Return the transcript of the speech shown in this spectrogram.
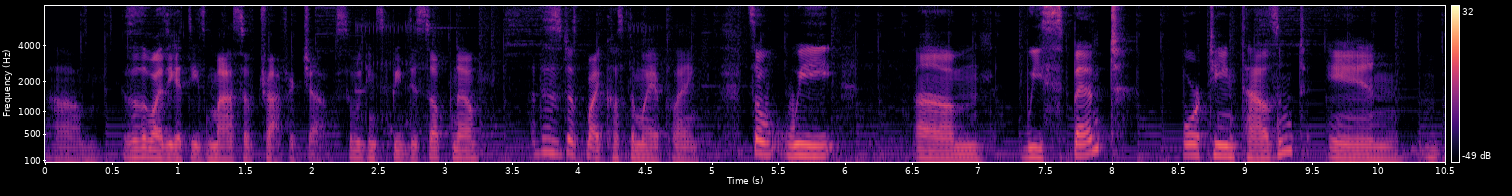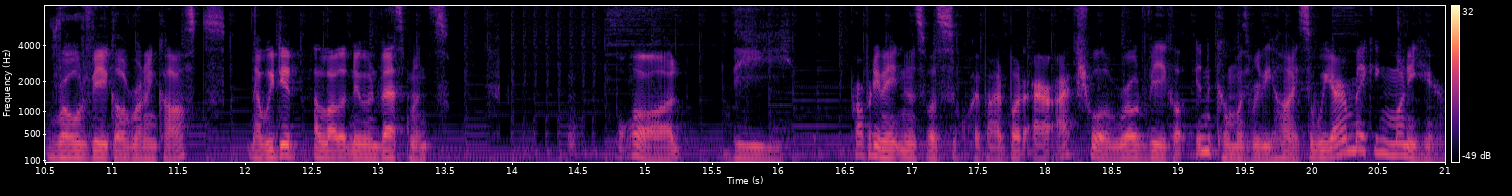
because um, otherwise you get these massive traffic jams. So we can speed this up now. This is just my custom way of playing. So we, um, we spent 14,000 in road vehicle running costs. Now we did a lot of new investments, but the property maintenance was quite bad, but our actual road vehicle income was really high. So we are making money here.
